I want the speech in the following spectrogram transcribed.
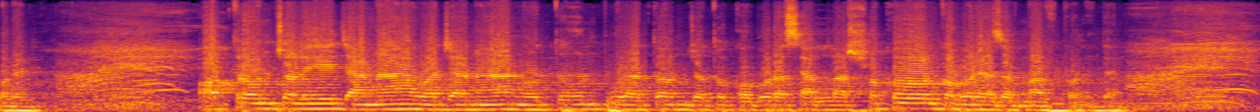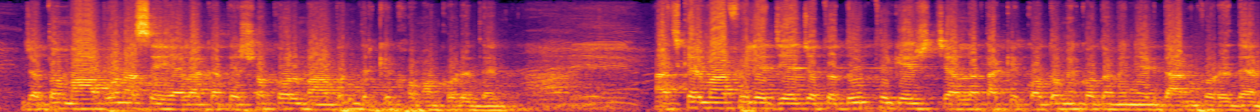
করেন। অত্র অঞ্চলে জানা অজানা নতুন পুরাতন যত কবর আছে, আল্লাহ সকল কবরে আজাব মাফ করে দেন। যত মা বোন আছে এই এলাকাতে সকল মা বোনদেরকে ক্ষমা করে দেন। আজকের মাহফিলে যে যত দূর থেকে এসছে, আল্লাহ তাকে কদমে কদমে নেক দান করে দেন।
